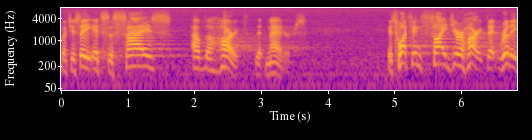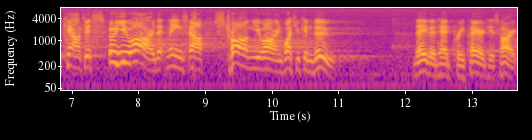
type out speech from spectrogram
But you see, it's the size of the heart that matters. It's what's inside your heart that really counts. It's who you are that means how strong you are and what you can do. David had prepared his heart.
